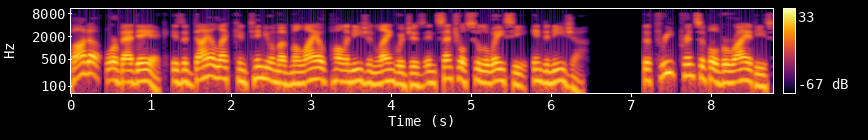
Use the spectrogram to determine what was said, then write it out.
Bada, or Badaic, is a dialect continuum of Malayo-Polynesian languages in central Sulawesi, Indonesia. The three principal varieties,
